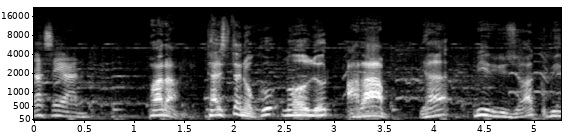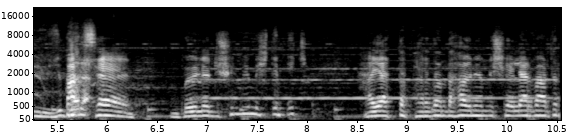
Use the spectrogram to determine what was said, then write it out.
Nasıl yani? Para. Tersten oku ne oluyor? Arap. Ya bir yüzü ak bir yüzü Bak kara. sen, böyle düşünmemiştim hiç. Hayatta paradan daha önemli şeyler vardır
